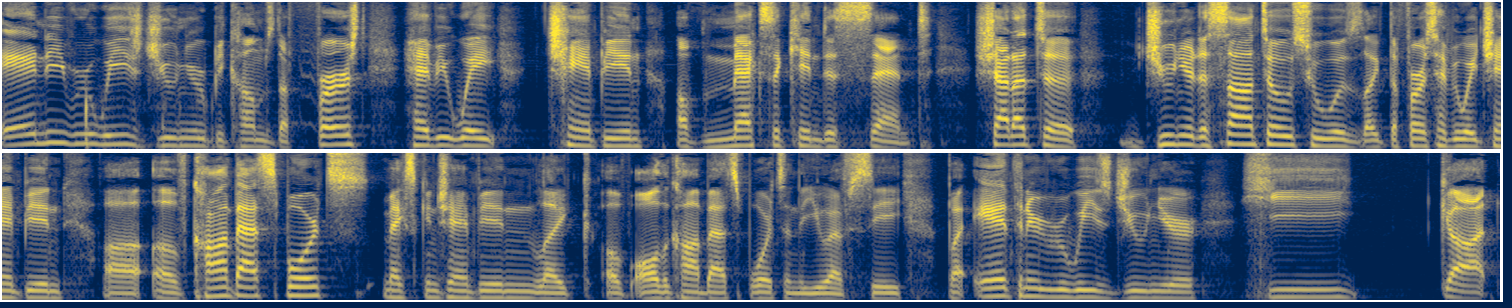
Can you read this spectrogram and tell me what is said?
Andy Ruiz Jr. becomes the first heavyweight champion of Mexican descent. Shout out to Junior Dos Santos, who was like the first heavyweight champion uh, of combat sports, Mexican champion like of all the combat sports in the UFC. But Anthony Ruiz Jr. he got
